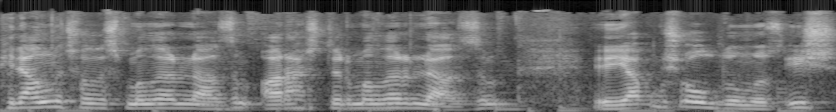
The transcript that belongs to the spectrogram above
planlı çalışmaları lazım, araştırmaları lazım. E, yapmış olduğumuz iş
